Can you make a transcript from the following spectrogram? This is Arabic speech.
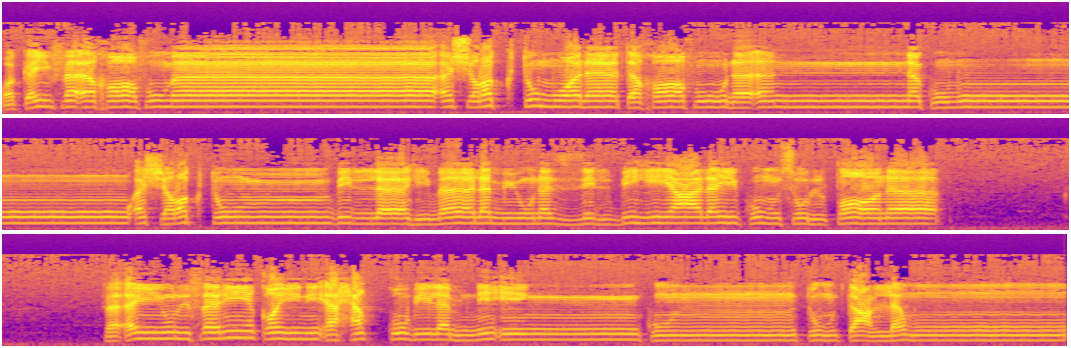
وكيف أخاف ما أشركتم ولا تخافون أنكم أشركتم بالله ما لم ينزل به عليكم سلطانا فأي الفريقين أحق بلمن إن كنتم تعلمون.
